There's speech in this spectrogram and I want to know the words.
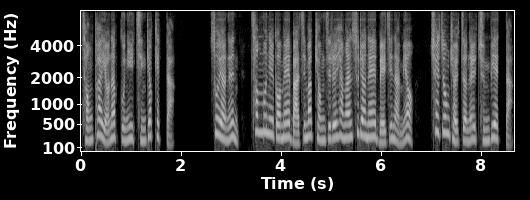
정파 연합군이 진격했다. 소연은 천문일검의 마지막 경지를 향한 수련에 매진하며 최종 결전을 준비했다.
